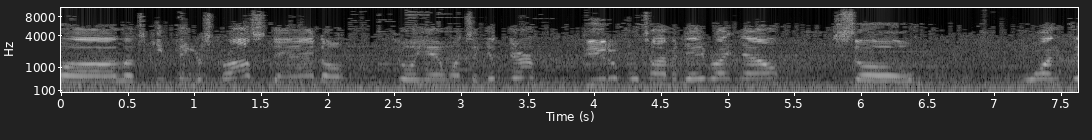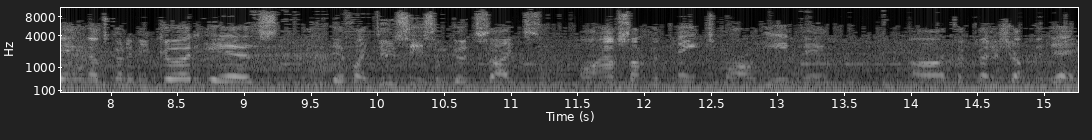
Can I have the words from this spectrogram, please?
uh, let's keep fingers crossed and I'll fill you in once I get there. Beautiful time of day right now. So one thing that's going to be good is if I do see some good sights, I'll have something to paint tomorrow evening uh, to finish up the day.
